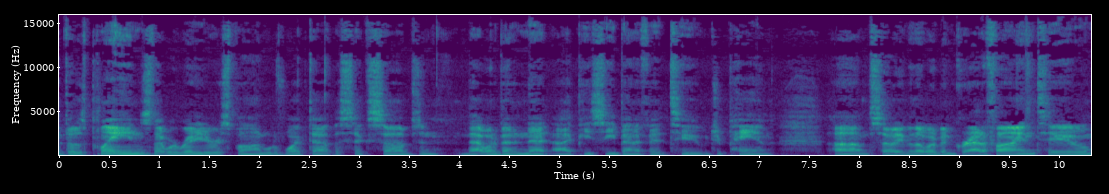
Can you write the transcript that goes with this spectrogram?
but those planes that were ready to respond would have wiped out the six subs, and that would have been a net IPC benefit to Japan. Um, so even though it would have been gratifying to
